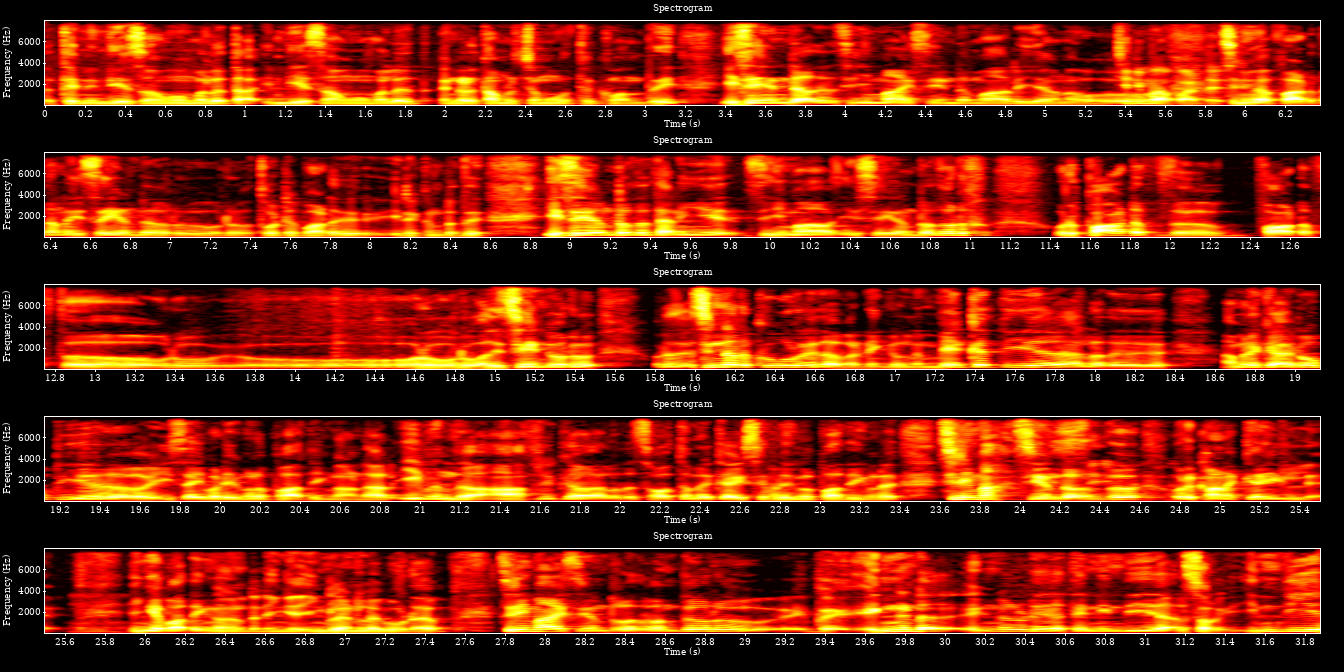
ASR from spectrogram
தென்னிந்திய சமூகம் அல்லது த- இந்திய சமூகம் அல்லது எங்கள் தமிழ் சமூகத்துக்கு வந்து இசை என்றால் சினிமா இசை என்ற மாதிரியான ஒரு- சினிமா பாட்டு. சினிமா பாட்டு தான் இசை என்ற ஒரு ஒரு தோற்றப்பாடு இருக்கின்றது இசைன்றது தனியே சினிமா இசைன்றது ஒரு ஒரு part of the part of the ஒரு ஒரு ஒரு அது இசைன்ற ஒரு ஒரு சின்ன ஒரு கூறு இதாக நீங்கள் மேற்கத்திய அல்லது அமெரிக்க ஐரோப்பிய இசை வடிவங்களை பார்த்தீங்கன்னா ஈவன் இந்த ஆப்பிரிக்கா அல்லது சவுத் அமெரிக்கா இசை வடிவங்கள் பார்த்தீங்கன்னா சினிமா இசைன்றது வந்து ஒரு கணக்கே இல்லை. இங்கே பார்த்தீங்கன்னா நீங்கள் இங்கிலாண்டில் கூட சினிமா இசைன்றது வந்து ஒரு இப்போ எங்கட எங்களுடைய தென்னிந்திய சாரி இந்திய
